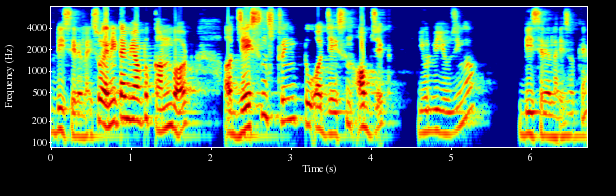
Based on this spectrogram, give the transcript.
deserialize. So anytime you have to convert a json string to a json object you will be using a deserialize okay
